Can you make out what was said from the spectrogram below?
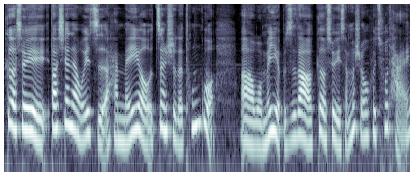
个税到现在为止还没有正式的通过啊，我们也不知道个税什么时候会出台，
